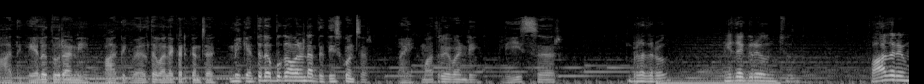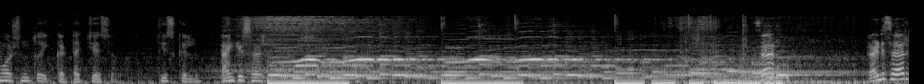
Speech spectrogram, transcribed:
పాతికేళ్ళ దూరాన్ని పాతిక వేలతో వెళ్ళకట్టకండి సార్. మీకు ఎంత డబ్బు కావాలంటే అంత తీసుకోండి సార్. బైక్ మాత్రం ఇవ్వండి. ప్లీజ్ సార్. బ్రదరు నీ దగ్గరే ఉంచు. ఫాదర్ ఎమోషన్తో ఇక్కడ టచ్ చేసావు. తీసుకెళ్ళు. Thank you sir. రండి సార్.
